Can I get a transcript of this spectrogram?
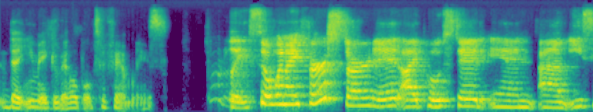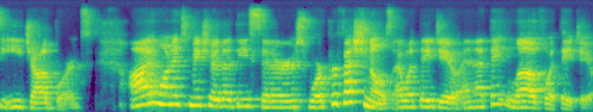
that you make available to families? Totally. So when I first started, I posted in um, ECE job boards. I wanted to make sure that these sitters were professionals at what they do and that they love what they do.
